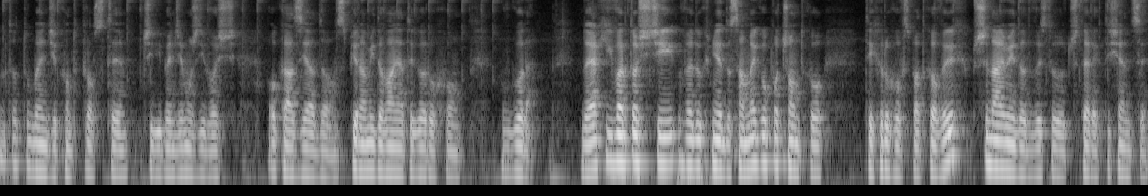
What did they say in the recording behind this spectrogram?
no to tu będzie kąt prosty, czyli będzie możliwość okazja do spiramidowania tego ruchu w górę. Do jakich wartości? Według mnie do samego początku tych ruchów spadkowych, przynajmniej do 24 tysięcy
